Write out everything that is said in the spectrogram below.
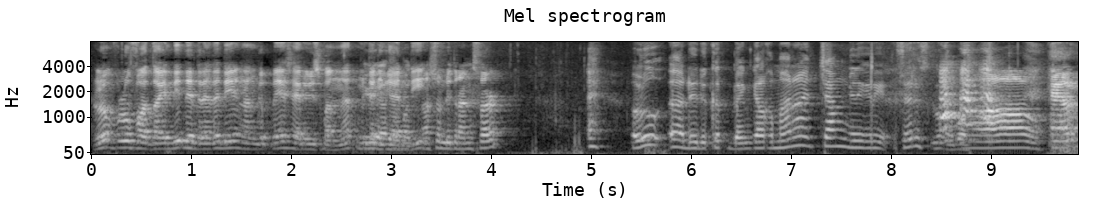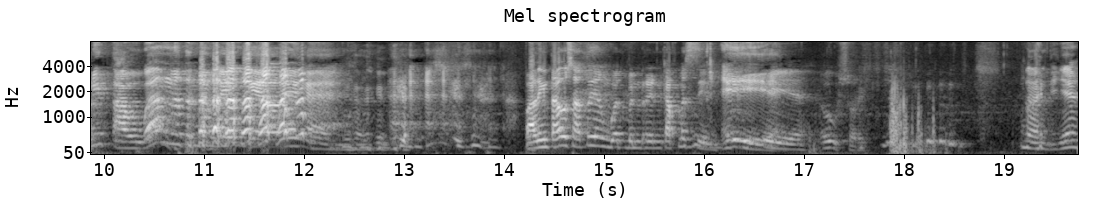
lu lu fotoin dia dan ternyata dia nganggepnya serius banget minta Iya, diganti. Langsung ditransfer. eh lu ada deket bengkel ke mana cang gini gini serius gue bohong Wow. Helmi tahu banget tentang bengkel ya kan. Paling tahu satu yang buat benerin kap mesin. Iya. Iya. Oh, sorry. nah intinya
